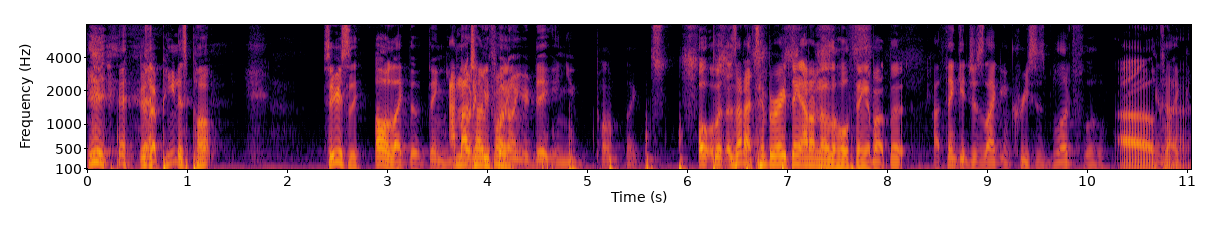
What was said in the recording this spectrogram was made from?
There's a penis pump. Seriously. Oh, like the thing you, I'm not put, trying you to be put funny. on your dick and you pump like. Oh, but is that a temporary thing? I don't know the whole thing about that. I think it just like increases blood flow. Oh, And, okay. like,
